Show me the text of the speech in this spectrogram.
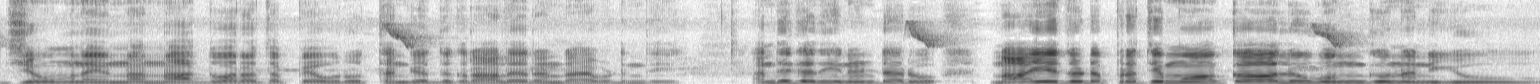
జీవమునై ఉన్న నా ద్వారా తప్ప ఎవరు తండ్రి వద్దకు రాలేరని రాయబడింది. అందుకది ఈయన అంటారు నా ఎదుట ప్రతి మోకాలు వంగుననియు.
